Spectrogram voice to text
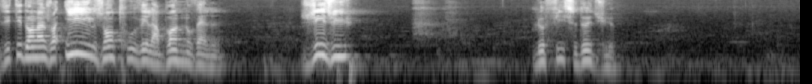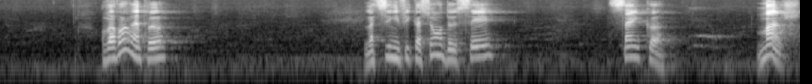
Ils étaient dans la joie. Ils ont trouvé la bonne nouvelle. Jésus, le Fils de Dieu. On va voir un peu la signification de ces cinq mages.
